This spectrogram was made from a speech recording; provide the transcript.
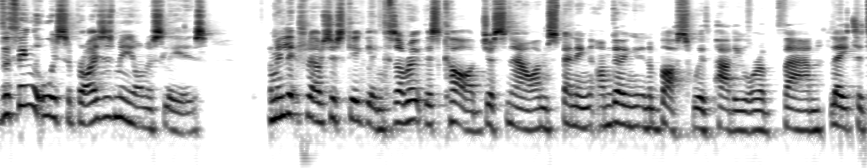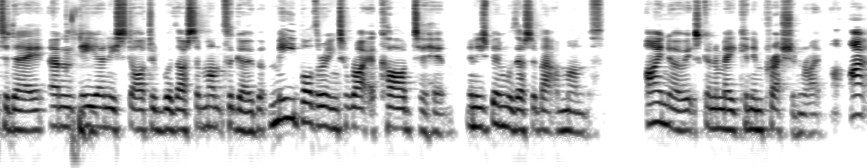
The thing that always surprises me, honestly, is I mean, literally, I was just giggling because I wrote this card just now. I'm spending, I'm going in a bus with Paddy or a van later today. And he mm-hmm. only started with us a month ago. But me bothering to write a card to him, and he's been with us about a month. I know it's going to make an impression, right? I,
